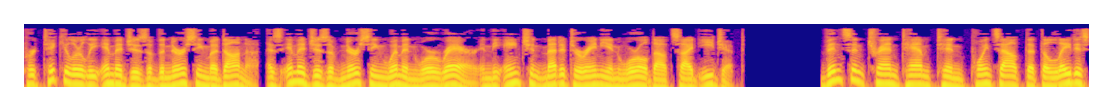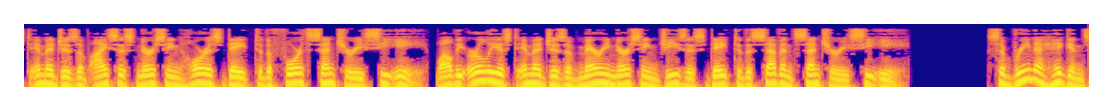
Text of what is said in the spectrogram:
particularly images of the nursing Madonna, as images of nursing women were rare in the ancient Mediterranean world outside Egypt. Vincent Tran Tam Tinh points out that the latest images of Isis nursing Horus date to the 4th century CE, while the earliest images of Mary nursing Jesus date to the 7th century CE. Sabrina Higgins,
